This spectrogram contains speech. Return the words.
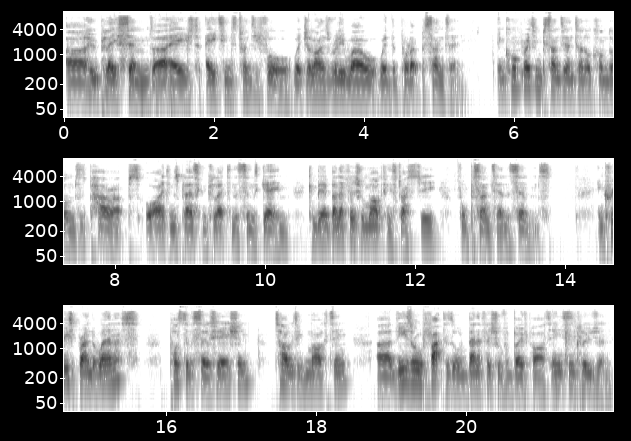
uh, who play Sims are aged 18 to 24, which aligns really well with the product Pasante. Incorporating Pasante internal condoms as power-ups or items players can collect in the Sims game can be a beneficial marketing strategy for Pasante and the Sims. Increased brand awareness, positive association, targeted marketing, uh, these are all factors that will be beneficial for both parties. In conclusion,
